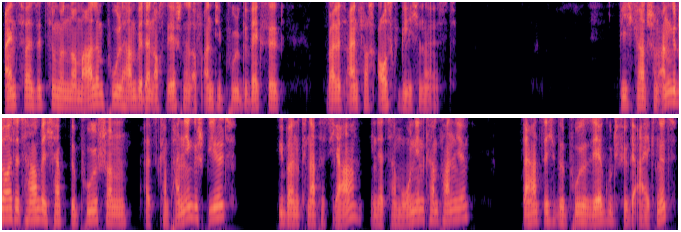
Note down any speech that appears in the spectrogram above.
ein, zwei Sitzungen normalem Pool haben wir dann auch sehr schnell auf Anti-Pool gewechselt, weil es einfach ausgeglichener ist. Wie ich gerade schon angedeutet habe, ich habe The Pool schon als Kampagne gespielt, über ein knappes Jahr in der Zamonien-Kampagne. Da hat sich The Pool sehr gut für geeignet.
